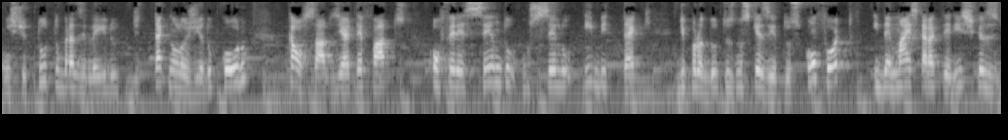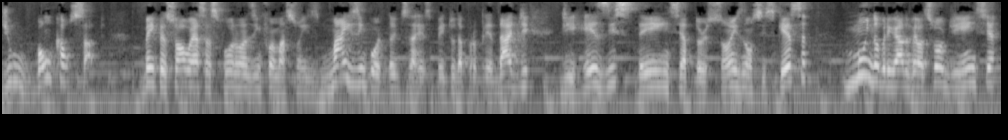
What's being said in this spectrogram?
o Instituto Brasileiro de Tecnologia do Couro, Calçados e Artefatos, oferecendo o selo IBTEC de produtos nos quesitos conforto e demais características de um bom calçado. Bem, pessoal, essas foram as informações mais importantes a respeito da propriedade de resistência a torções. Não se esqueça muito obrigado pela sua audiência.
